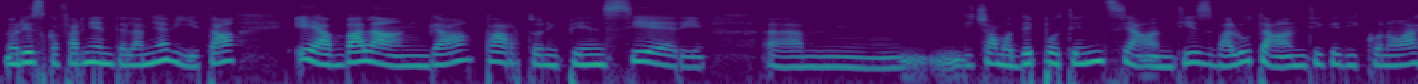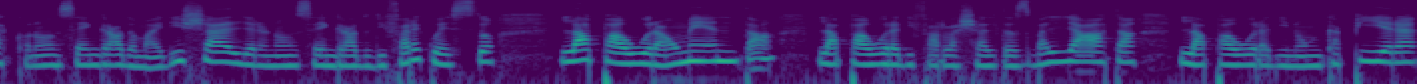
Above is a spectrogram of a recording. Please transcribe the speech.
non riesco a fare niente nella mia vita e a valanga partono i pensieri ehm, diciamo depotenzianti, svalutanti che dicono ecco non sei in grado mai di scegliere, non sei in grado di fare questo, la paura aumenta, la paura di fare la scelta sbagliata, la paura di non capire,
